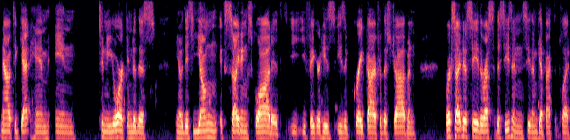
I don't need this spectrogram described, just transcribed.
now to get him in to New York into this, you know, this young, exciting squad, it's you figured he's he's a great guy for this job, and we're excited to see the rest of the season and see them get back to play.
